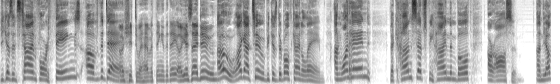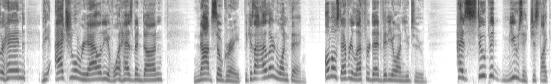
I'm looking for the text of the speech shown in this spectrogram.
Because it's time for things of the day. Oh shit! Do I have a thing of the day? Oh yes, I do. Oh, well, I got two because they're both kind of lame. On one hand, the concepts behind them both are awesome. On the other hand, the actual reality of what has been done, not so great. Because I, I learned one thing almost every Left 4 Dead video on YouTube has stupid music just like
